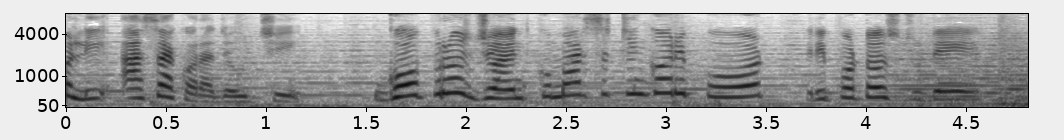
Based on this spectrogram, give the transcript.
ବୋଲି ଆଶା କରାଯାଉଛି ଗୋପ୍ରୁ ଜୟନ୍ତ କୁମାର ସେଠୀଙ୍କ ରିପୋର୍ଟ ରିପୋର୍ଟର୍ସ ଟୁଡେ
